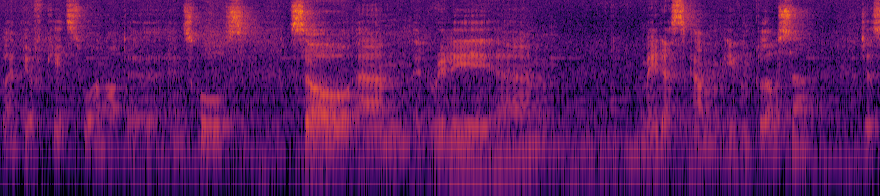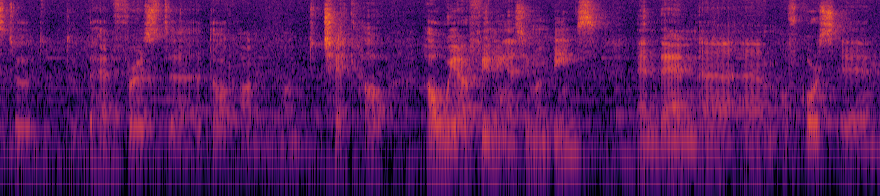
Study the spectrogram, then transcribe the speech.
plenty of kids who are not uh, in schools. So um, it really um, made us come even closer just to, to, to have first a talk on, on to check how, how we are feeling as human beings and then, uh, um, of course, um,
